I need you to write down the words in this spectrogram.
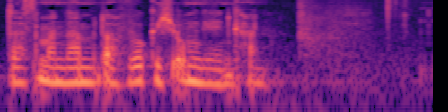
dass man damit auch wirklich umgehen kann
